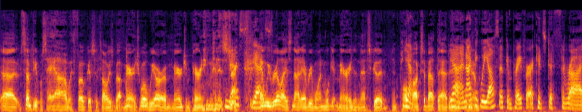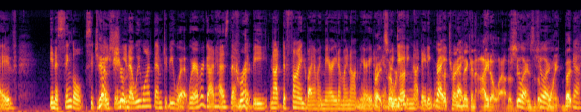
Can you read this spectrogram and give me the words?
uh, some people say, ah, with focus, it's always about marriage. Well, we are a marriage and parenting ministry. Yes, yes. And we realize not everyone will get married, and that's good. And Paul yeah. talks about that. Yeah, and, and I know. think we also can pray for our kids to thrive in a single situation. Yeah, sure. You know, we want them to be where, wherever God has them Correct. to be, not defined by am I married, am I not married, right. am so I we're dating, not, not dating. We're right. not trying right. to make an idol out of sure, it. Is the sure. point? But yeah.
